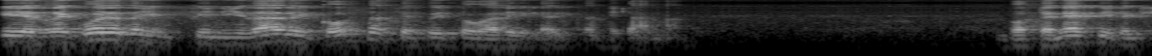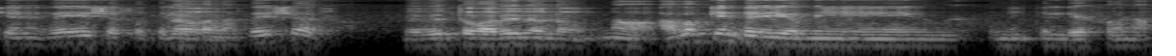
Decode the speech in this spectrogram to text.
que recuerda infinidad de cosas es Beto Varela, el cameraman. ¿Vos tenés direcciones de ellos o teléfonos de ellos? De Beto Varela no. No, ¿a vos quién te dio mi, mi teléfono?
